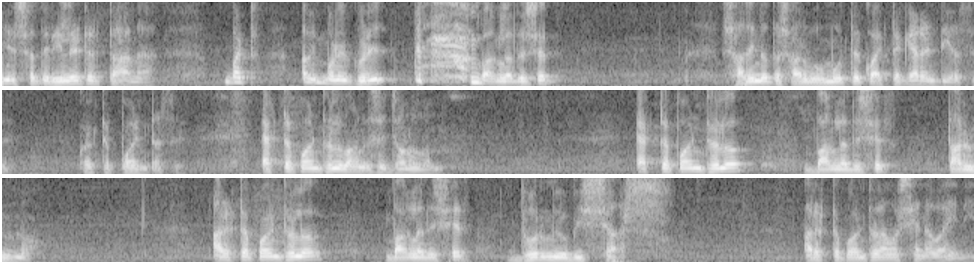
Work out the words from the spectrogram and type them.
ইয়ের সাথে রিলেটেড তা না। বাট আমি মনে করি বাংলাদেশের স্বাধীনতা সার্বভৌমত্বের কয়েকটা গ্যারান্টি আছে, কয়েকটা পয়েন্ট আছে। একটা পয়েন্ট হলো বাংলাদেশের জনগণ। একটা পয়েন্ট হলো বাংলাদেশের তারুণ্য। আরেকটা পয়েন্ট হলো বাংলাদেশের ধর্মীয় বিশ্বাস। আরেকটা পয়েন্ট হলো আমার সেনাবাহিনী।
